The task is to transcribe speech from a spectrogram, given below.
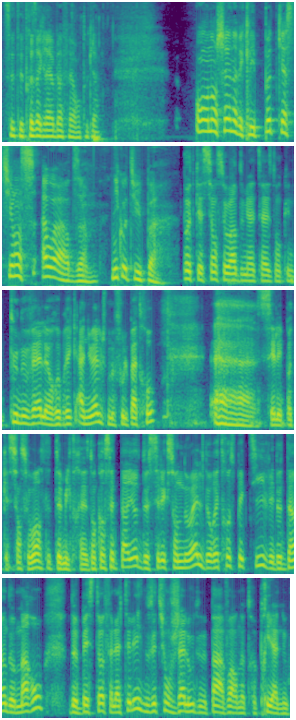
C'était très agréable à faire en tout cas. On enchaîne avec les Podcast Science Awards. Nico Tup. Podcast Science Award 2013, donc une toute nouvelle rubrique annuelle, je me foule pas trop. Euh, c'est les Podcast Science Awards 2013. Donc en cette période de sélection de Noël, de rétrospective et de dinde au marron, de best-of à la télé, nous étions jaloux de ne pas avoir notre prix à nous.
